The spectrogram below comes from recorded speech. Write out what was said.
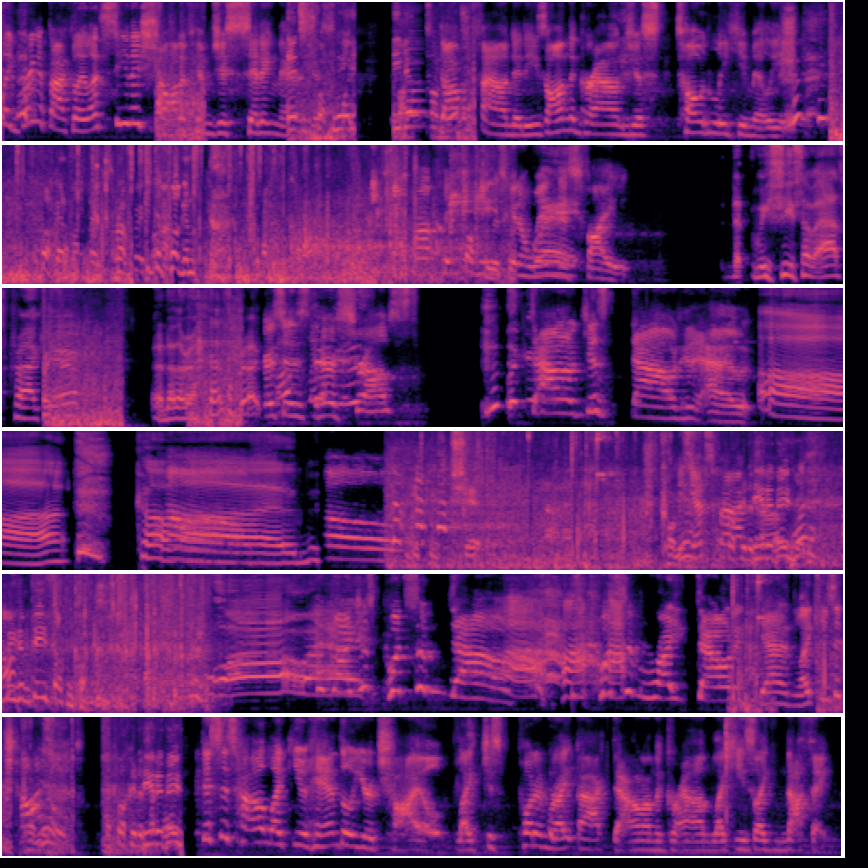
Like, bring it back. Like, let's see this shot of him just sitting there, Bitch, just what are you doing, dumbfounded. He's on the ground, just totally humiliated. Get the fuck out of my face, bro. Get the fucking. He came up thinking he was going to win this fight. We see some ass crack here. Another ass crack. There's Oh, there's. Ralph's Look down, just down and out. Aw, come Oh. on. Oh, Shit. he gets back What are you up. gonna do? The What are you gonna do, fucking cunt? Whoa! guy just puts him down. Just puts him right down again, like he's a child. What are you gonna? This is how like you handle your child. Like just put him right back down on the ground, like he's like nothing.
